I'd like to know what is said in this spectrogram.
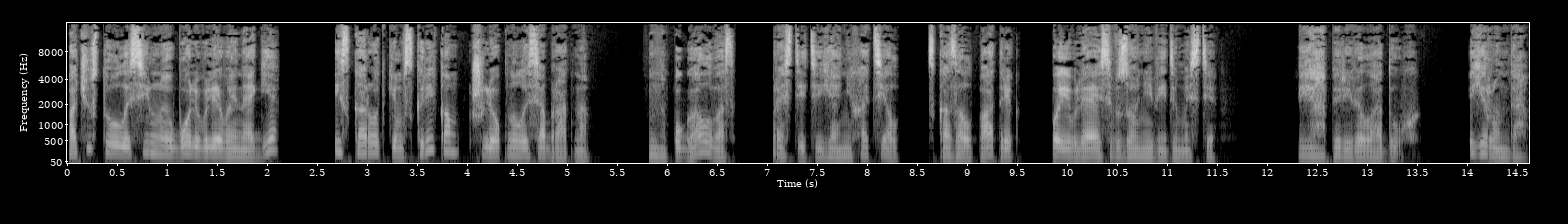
почувствовала сильную боль в левой ноге и с коротким вскриком шлепнулась обратно. «Напугал вас? Простите, я не хотел», — сказал Патрик, появляясь в зоне видимости. Я перевела дух. Ерунда.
